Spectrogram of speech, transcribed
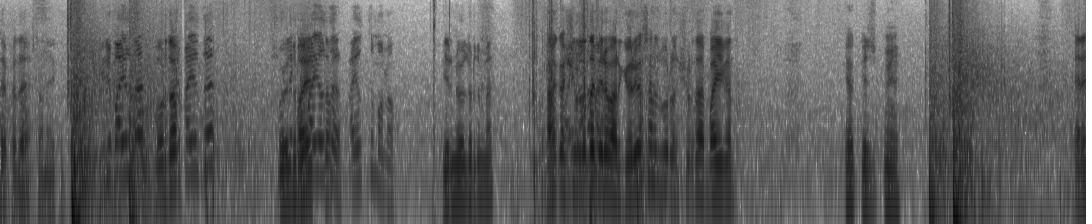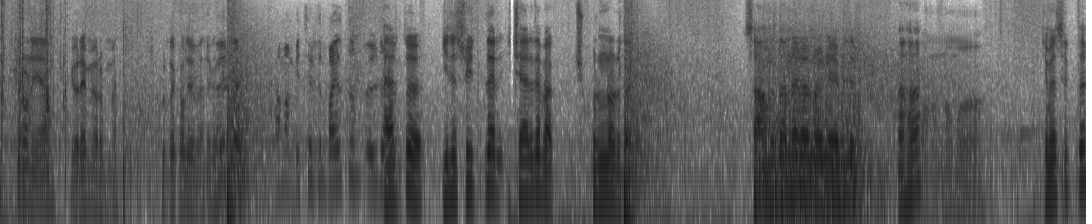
Tepede. yakın. Biri bayıldı. Vurdum. Biri bayıldı. Şuradaki Öldürdüm. bayıldı. Bayılttım onu. Birini öldürdüm ben. Kanka Bayılan şurada da mı? biri var. Görüyorsanız vurun. Şurada baygın. Yok gözükmüyor. Enes bitir onu ya. Göremiyorum ben. Burada kalıyor bende. Öldü. Tamam bitirdim. Bayılttım. Öldürdüm. Ertuğ, gili suitler içeride bak. Çukurun orada. Sağımızdan her an oynayabilir. Aha. Onun o mu? Kime sıktı?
